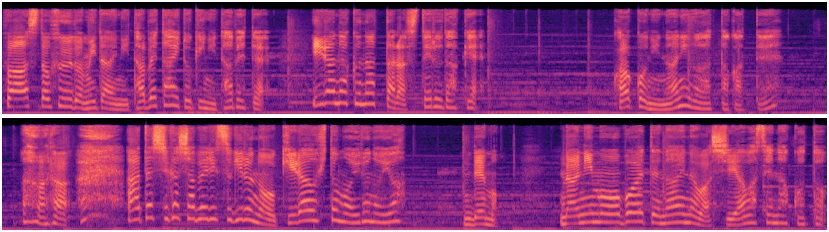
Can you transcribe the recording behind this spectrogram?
ファーストフードみたいに食べたい時に食べていらなくなったら捨てるだけ。過去に何があったかって？あら私が喋りすぎるのを嫌う人もいるのよ。でも何も覚えてないのは幸せなこと。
